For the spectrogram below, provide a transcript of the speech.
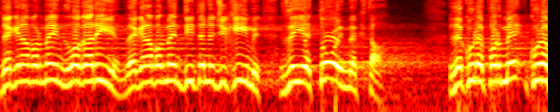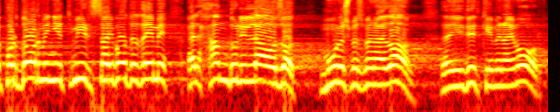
Dhe kena përmend llogarinë Dhe kena përmend ditën e gjykimit Dhe jetojmë me këta Dhe kur e, përme, kur e përdormi një të mirë t'ksaj bote themi Elhamdulillah o Zot Munesh mos me na e dhanë Dhe një ditë ke me na i morrë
